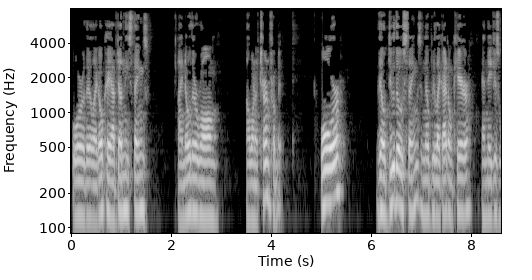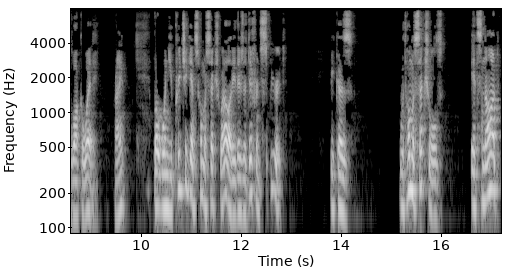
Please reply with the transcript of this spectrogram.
Or they're like, okay, I've done these things. I know they're wrong. I want to turn from it. Or they'll do those things and they'll be like, I don't care, and they just walk away, right? But when you preach against homosexuality, there's a different spirit. Because with homosexuals, it's not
